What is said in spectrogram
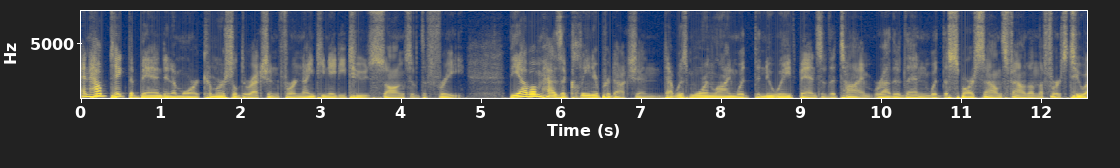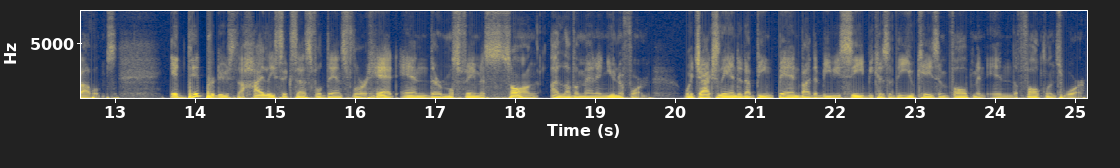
and helped take the band in a more commercial direction for 1982's Songs of the Free. The album has a cleaner production that was more in line with the new wave bands of the time rather than with the sparse sounds found on the first two albums. It did produce the highly successful dance floor hit and their most famous song, I Love a Man in Uniform, which actually ended up being banned by the BBC because of the UK's involvement in the Falklands War.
